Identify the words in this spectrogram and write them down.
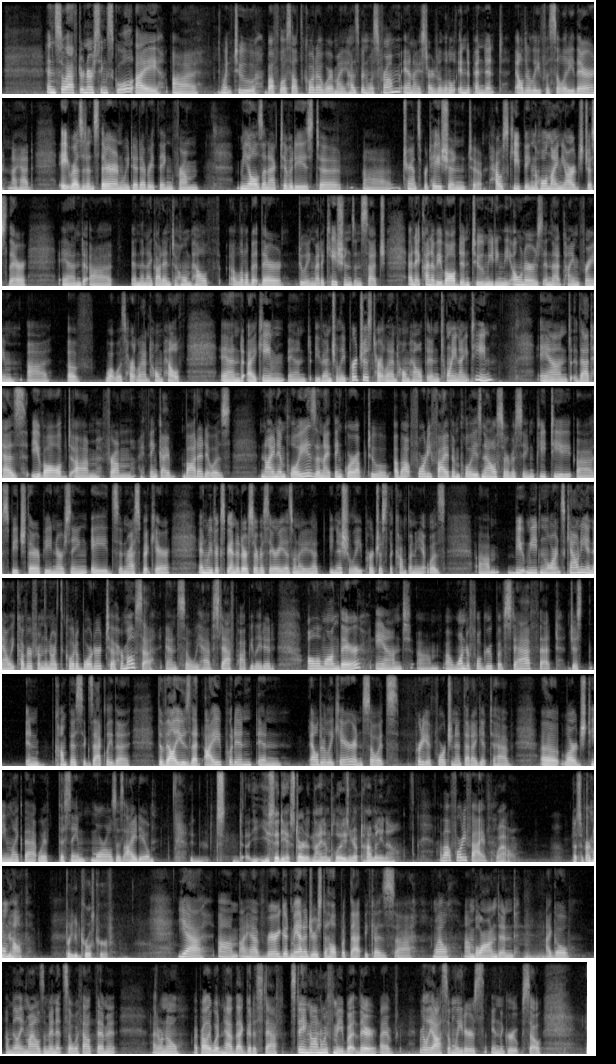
And so after nursing school, I uh, went to Buffalo, South Dakota, where my husband was from, and I started a little independent elderly facility there. I had eight residents there, and we did everything from meals and activities to uh, transportation to housekeeping, the whole nine yards just there. And uh, and then I got into home health a little bit there, doing medications and such. And it kind of evolved into meeting the owners in that time frame uh, of what was Heartland Home Health. And I came and eventually purchased Heartland Home Health in 2019 and that has evolved um, from I think I bought it. It was nine employees, and I think we're up to about 45 employees now, servicing PT, uh, speech therapy, nursing, aids, and respite care. And we've expanded our service areas. When I had initially purchased the company, it was um, Butte, Meade and Lawrence County, and now we cover from the North Dakota border to Hermosa. And so we have staff populated all along there and um, a wonderful group of staff that just encompass exactly the the values that I put in in elderly care and so it's pretty fortunate that I get to have a large team like that with the same morals as I do. You said you started with nine employees, and you're up to how many now? About 45 Wow, that's a for pretty home good, health. pretty good growth curve. Yeah, um, I have very good managers to help with that because, uh, well, I'm blonde and I go a million miles a minute. So without them, it, I don't know, I probably wouldn't have that good a staff staying on with me. But there, I have really awesome leaders in the group. So,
